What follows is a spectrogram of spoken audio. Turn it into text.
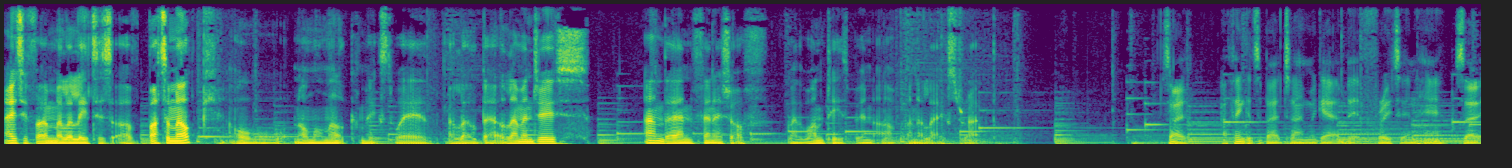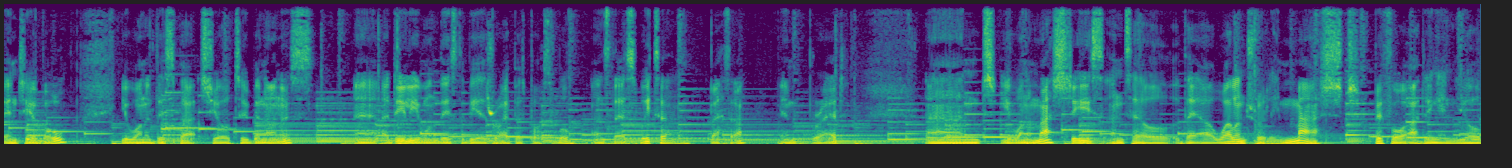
85 milliliters of buttermilk or normal milk mixed with a little bit of lemon juice, and then finish off with one teaspoon of vanilla extract. So, I think it's about time we get a bit of fruit in here. So, into your bowl, you want to dispatch your two bananas. Uh, ideally, you want these to be as ripe as possible, as they're sweeter and better in bread. And you want to mash these until they are well and truly mashed before adding in your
